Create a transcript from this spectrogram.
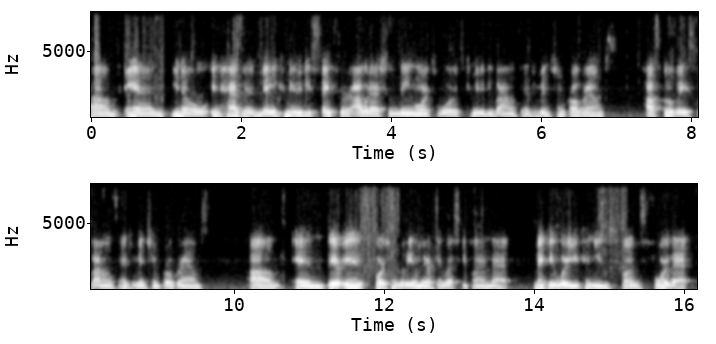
Um, and, you know, it hasn't made communities safer. I would actually lean more towards community violence intervention programs, hospital based violence intervention programs. Um, and there is portions of the American Rescue Plan that make it where you can use funds for that.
